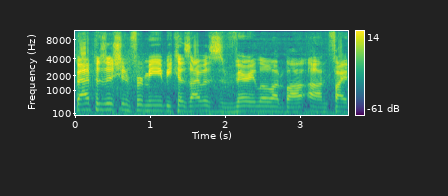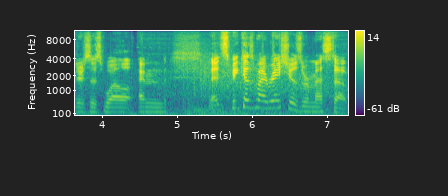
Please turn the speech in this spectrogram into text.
bad position for me because I was very low on on fighters as well, and it's because my ratios were messed up.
